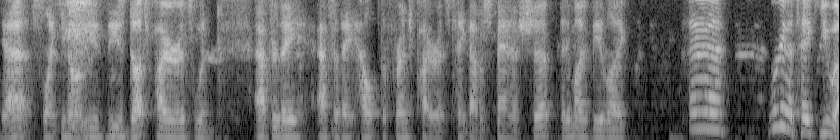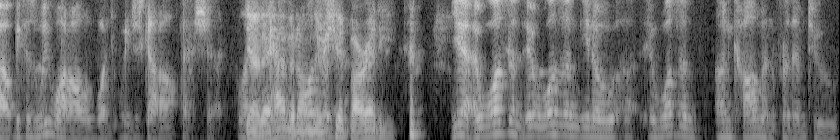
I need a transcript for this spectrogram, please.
Yes, like you know these these Dutch pirates would after they after they help the French pirates take out a Spanish ship, they might be like, eh, we're gonna take you out because we want all of what we just got off that ship. Like, yeah, they have it on their ship already. Yeah, it wasn't it wasn't you know uh, it wasn't uncommon for them to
